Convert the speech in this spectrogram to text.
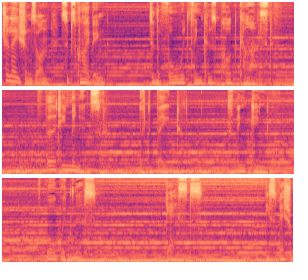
Congratulations on subscribing to the Forward Thinkers podcast. 30 minutes of debate, thinking, forwardness, guests, a special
